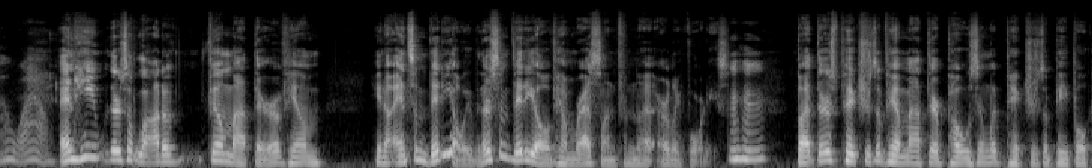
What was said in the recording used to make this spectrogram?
Oh wow. And he there's a lot of film out there of him, you know, and some video even. There's some video of him wrestling from the early 40s. Mm-hmm. But there's pictures of him out there posing with pictures of people.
